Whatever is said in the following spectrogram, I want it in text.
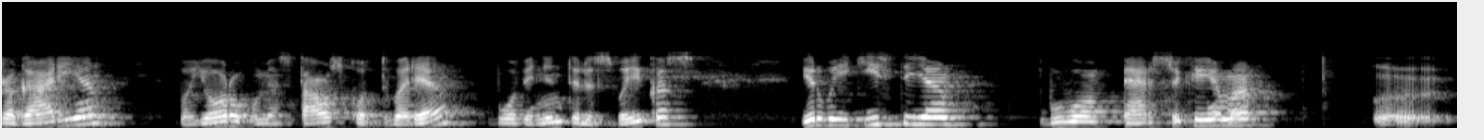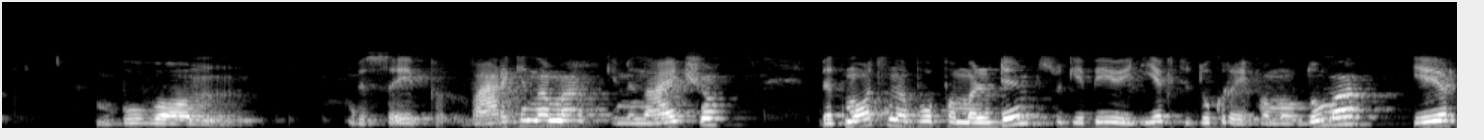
Žagarija, bajoro Umestausko dvare, buvo vienintelis vaikas ir vaikystėje buvo persekiojama buvo visaip varginama giminaičių, bet motina buvo pamaldi, sugebėjo įdėkti dukrą į pamaldumą ir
